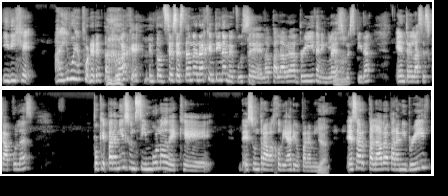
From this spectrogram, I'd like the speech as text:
Y dije, ahí voy a poner el tatuaje. Entonces, estando en Argentina me puse la palabra breathe en inglés, respira entre las escápulas, porque para mí es un símbolo de que es un trabajo diario para mí. Esa palabra para mí, breathe,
